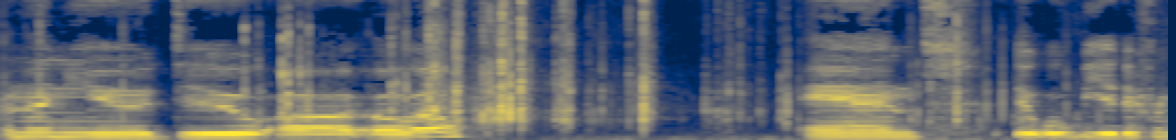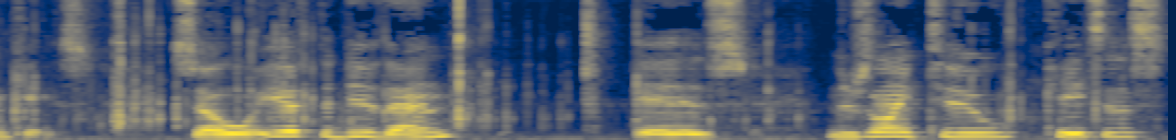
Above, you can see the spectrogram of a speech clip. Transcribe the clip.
and then you do uh, OL and it will be a different case. So what you have to do then is there's only two cases.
